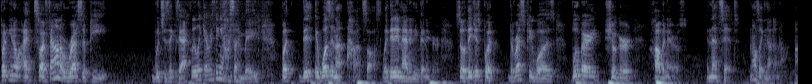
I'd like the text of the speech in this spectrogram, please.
but you know, I so I found a recipe which is exactly like everything else I made, but this it wasn't a hot sauce. Like they didn't add any vinegar, so they just put the recipe was blueberry, sugar, habaneros, and that's it. And I was like, no, no, no. Uh,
